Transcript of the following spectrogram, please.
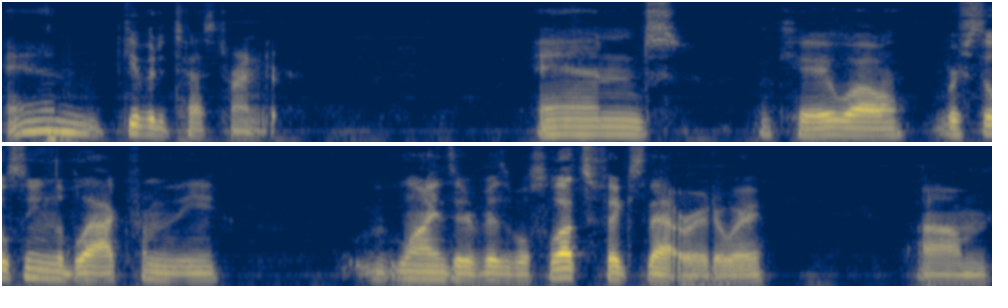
and give it a test render. And, okay, well, we're still seeing the black from the lines that are visible, so let's fix that right away. Um,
